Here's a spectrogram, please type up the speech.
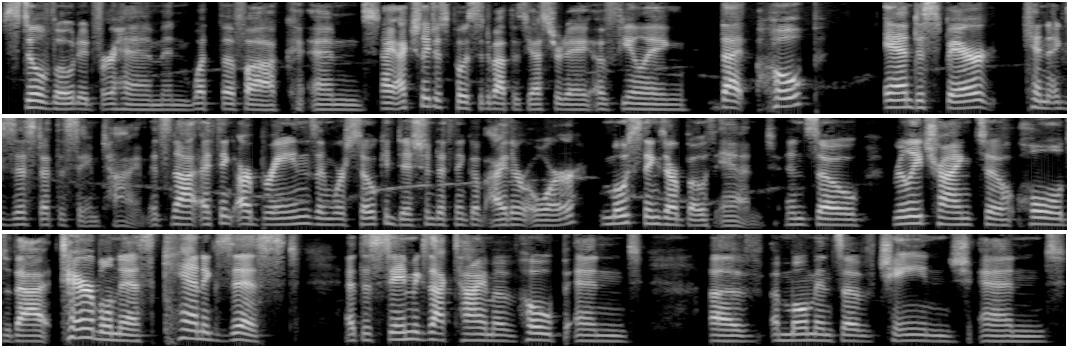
still voted for him and what the fuck. And I actually just posted about this yesterday of feeling that hope and despair can exist at the same time. It's not, I think our brains and we're so conditioned to think of either or. Most things are both and. And so, really trying to hold that terribleness can exist at the same exact time of hope and of uh, moments of change and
